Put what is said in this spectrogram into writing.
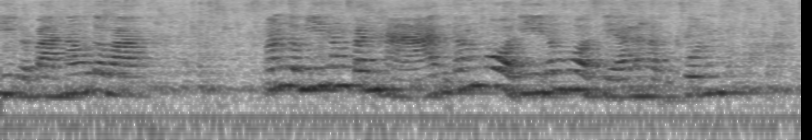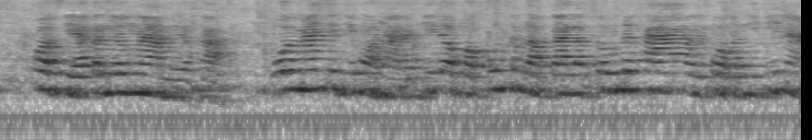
ดีๆแบบบ้านเฮาแต่ว่า มันก็มีทั้งปัญหาทั้งข้อดีทั้งข้อเสียนะคะทุกคน ข้อเสียกันเรื่องน้ำนี่แหละค่ะ โอ้ยมาเจนที่หัวหาที่เราขอบคุณสำหรับการรับชมด้วยค่ะไว้พบกันทีที่หน้า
